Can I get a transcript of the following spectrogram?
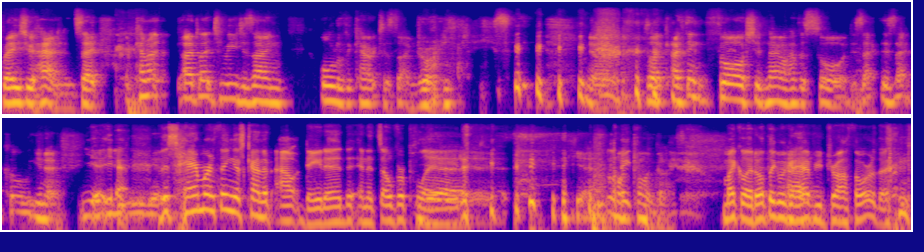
raise your hand and say, "Can I? I'd like to redesign all of the characters that I'm drawing, please. you know, like I think Thor should now have a sword. Is that is that cool? You know, yeah, yeah. yeah. This hammer thing is kind of outdated and it's overplayed. Yeah, yeah. yeah. like, come on, guys. Michael, I don't think we can um, have you draw Thor then.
